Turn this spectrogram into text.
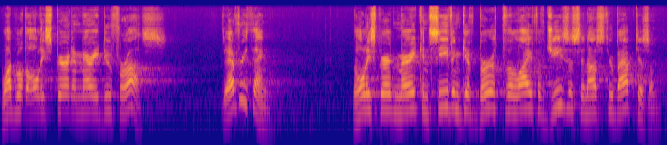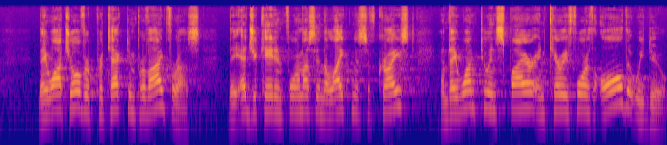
what will the Holy Spirit and Mary do for us? Everything. The Holy Spirit and Mary conceive and give birth to the life of Jesus in us through baptism. They watch over, protect, and provide for us. They educate and form us in the likeness of Christ, and they want to inspire and carry forth all that we do.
